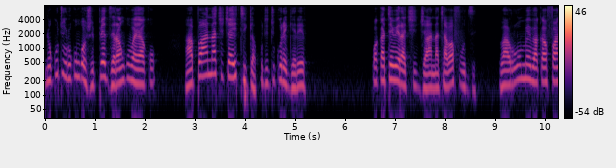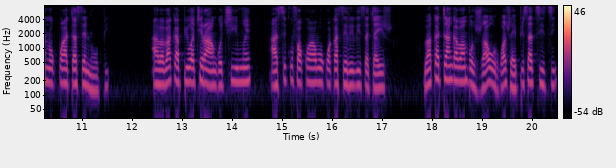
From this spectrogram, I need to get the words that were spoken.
nokuti uri kungozvipedzera nguva yako. Hapana chichaitika kuti tikuregerere. Kwakatevera chijana chavafudzi varume vakafanokwata senhopi. Ava vakapiwa chirango chimwe asi kufa kwavo kwakasiririsa chaizvo vakatanga vambozvaurwa zvaipisa tsitsi.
